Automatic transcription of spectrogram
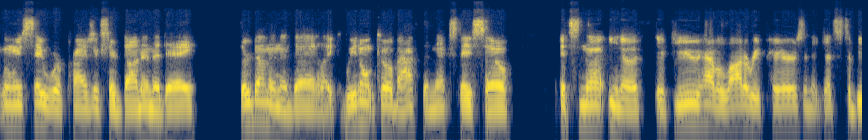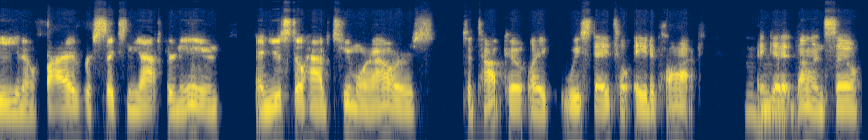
when we say where projects are done in a day, they're done in a day. Like we don't go back the next day, so it's not you know if, if you have a lot of repairs and it gets to be you know five or six in the afternoon and you still have two more hours to top coat like we stay till eight o'clock and get it done. So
